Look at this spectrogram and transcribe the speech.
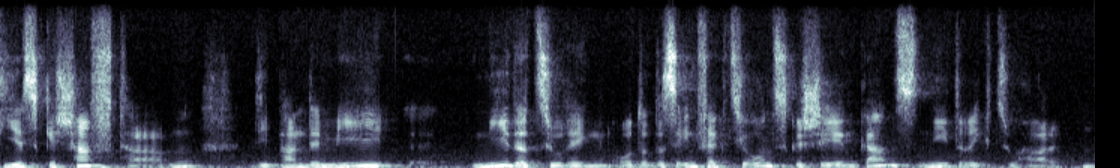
die es geschafft haben, die Pandemie äh, niederzuringen oder das Infektionsgeschehen ganz niedrig zu halten,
